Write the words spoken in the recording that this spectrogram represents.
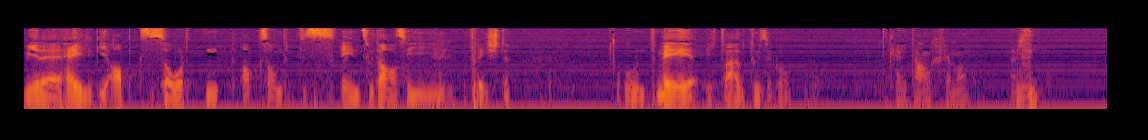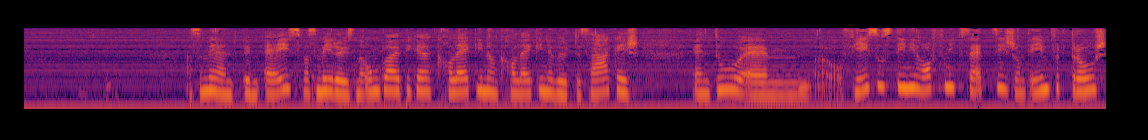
wie eine Heilige abgesorten, abgesondertes Einzeldasein fristen. Und mehr in die Welt rausgehen. Okay, danke vielmals. Mhm. Also wir haben beim Eis, was wir unseren ungläubigen Kolleginnen und Kollegen würden sagen, ist, wenn du ähm, auf Jesus deine Hoffnung setzt und ihm vertraust,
